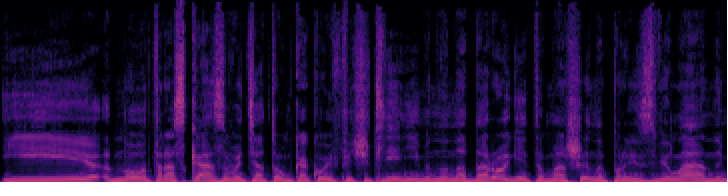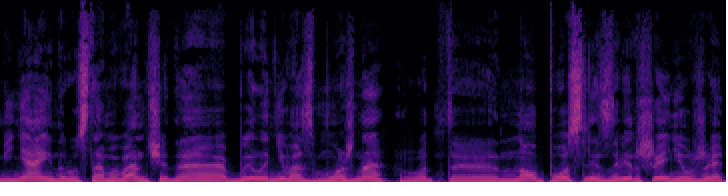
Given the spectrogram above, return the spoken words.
и но вот рассказывать о том, какое впечатление именно на дороге эта машина произвела на меня и на Рустама Ивановича, да, было невозможно, вот, э, но после завершения уже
